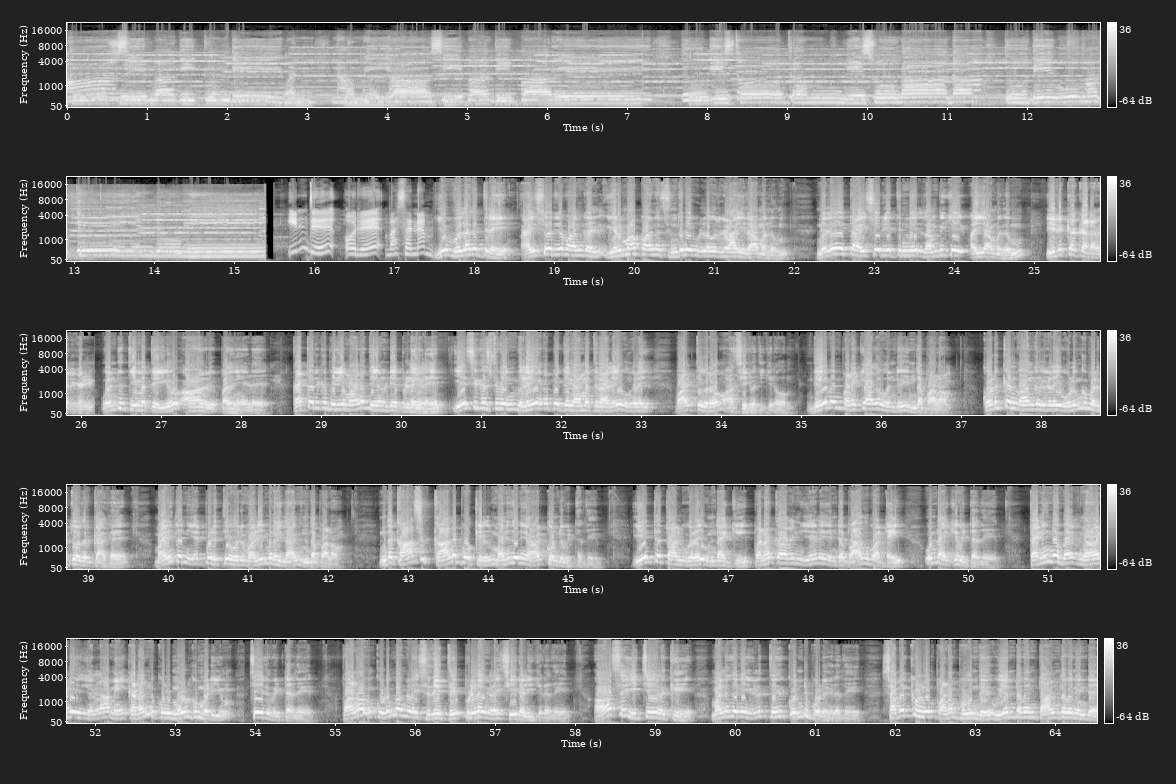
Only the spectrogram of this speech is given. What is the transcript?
ஆசீர்வதிக்கும் தேவன் நம்மை ஆசீர்வதிப்பாரே. துதி ஸ்தோத்திரம் இயேசுநாதா துதி உமக்கே என்றுமே. இன்று ஒரு வசனம். இவ்வுலகத்திலே ஐஸ்வர்யவான்கள் இருமாப்பான சிந்தனை உள்ளவர்களாயிராமலும் நிலையற்ற ஐஸ்வர்யத்தின் மேல் நம்பிக்கை வையாமலும் இருக்க கடவர்கள். ஒன்று தீமத்தேயு ஆறு பதினேழு. கத்தருக்கு பிரியமான தேவனுடைய பிள்ளைகளே இயேசு கிறிஸ்துவின் விலையேறப்பெற்ற நாமத்தினாலே உங்களை வாழ்த்துகிறோம் ஆசீர்வதிக்கிறோம். தேவன் படைக்காத ஒன்று இந்த பணம். கொடுக்கல் வாங்கல்களை ஒழுங்குபடுத்துவதற்காக மனிதன் ஏற்படுத்திய ஒரு வழிமுறைதான் இந்த பணம். இந்த காசு காலப்போக்கில் மனிதனை ஆட்கொண்டு விட்டது. ஏற்றத்தாழ்வுகளை உண்டாக்கி பணக்காரன் ஏழை என்ற பாகுபாட்டை உண்டாக்கி விட்டது தனிநபர் நாடு எல்லாமே கடனுக்குள் மூழ்கும்படியும் செய்துவிட்டது. பணம் குடும்பங்களை சிதைத்து பிள்ளைகளை சீரழிக்கிறது. ஆசை இச்சைகளுக்கு மனிதனை இழுத்து கொண்டு போடுகிறது. சபைக்குள்ளும் பணம் புகுந்து உயர்ந்தவன் தாழ்ந்தவன் என்ற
